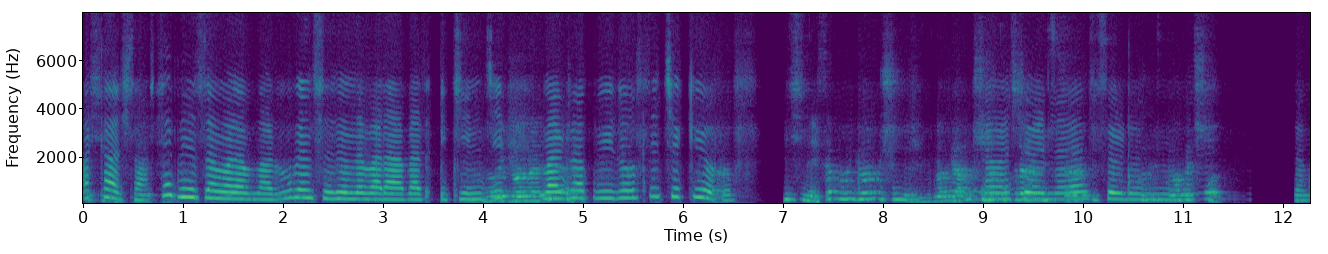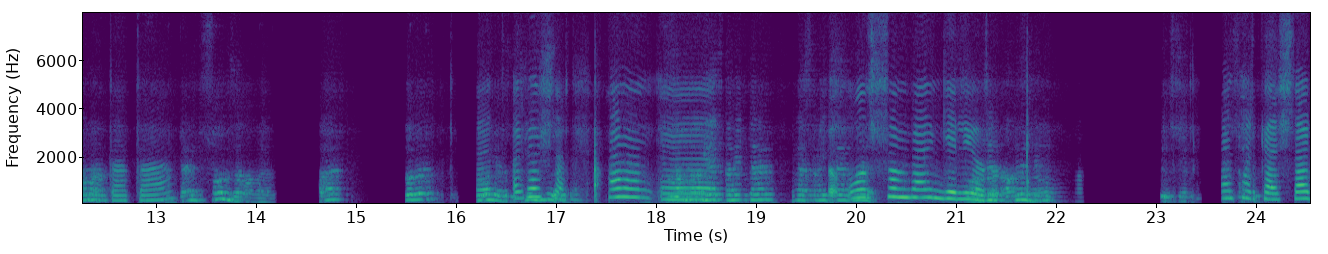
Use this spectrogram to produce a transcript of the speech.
Arkadaşlar hepinize merhabalar. Bugün sizinle beraber ikinci Minecraft videosu çekiyoruz. Bunu. Böyle yanlış Hemen yapmışlar, şöyle geçiyor. Burada da. Evet arkadaşlar hemen yönetmenlikler- olsun ben geliyorum. Evet arkadaşlar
